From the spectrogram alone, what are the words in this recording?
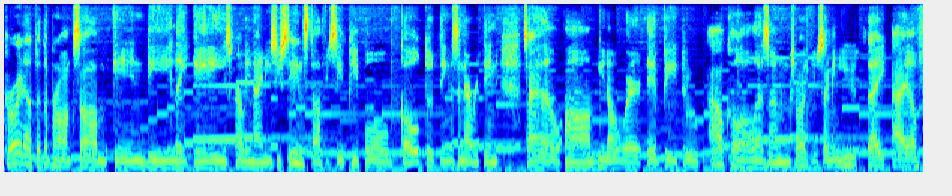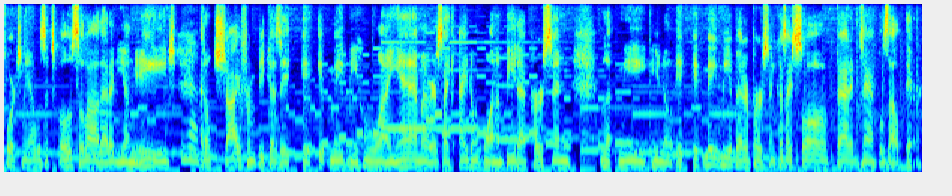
growing up in the Bronx um, in the late '80s, early '90s, you seen stuff. You see people go through things and everything. So um, you know, where it be through alcoholism, drug use. I mean, you, I, I unfortunately I was exposed to a lot of that at a young age. Yeah. I don't shy from because it, it, it made me who I am. Or it's like, I don't want to be that person. Let me, you know, it, it made me a better person because I saw bad examples out there.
